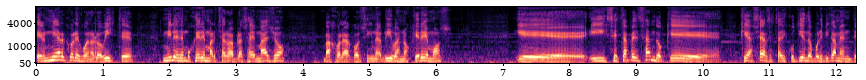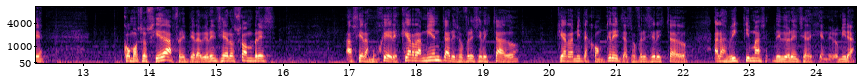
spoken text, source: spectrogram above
El miércoles, bueno, lo viste, miles de mujeres marcharon a la Plaza de Mayo bajo la consigna Vivas nos queremos. Eh, y se está pensando qué, qué hacer, se está discutiendo políticamente como sociedad frente a la violencia de los hombres hacia las mujeres. ¿Qué herramientas les ofrece el Estado? ¿Qué herramientas concretas ofrece el Estado a las víctimas de violencia de género? Mira.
